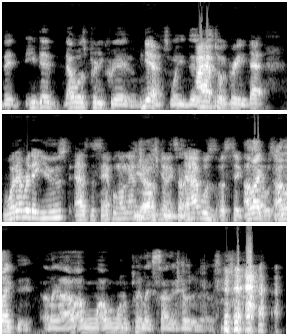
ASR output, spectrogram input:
that he did that was pretty creative. Yeah. That's what he did. I have so. to agree that whatever they used as the sample on that Yeah, jump, that's pretty yeah, tight. that was a sick. I like I liked it. I like I I, I would want to play like Silent Hill to that.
